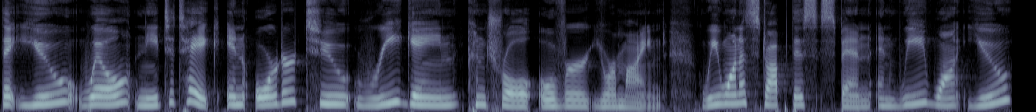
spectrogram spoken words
that you will need to take in order to regain control over your mind. We want to stop this spin and we want you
